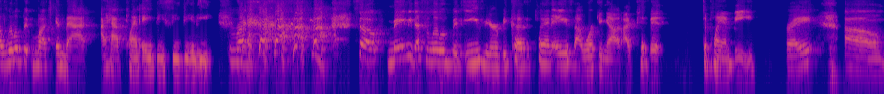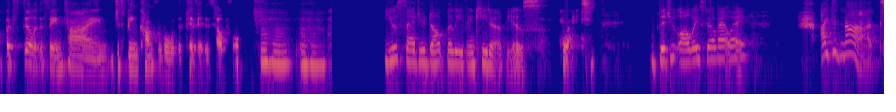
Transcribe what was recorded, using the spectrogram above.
a little bit much in that I have plan A, B, C, D, and E, right? So maybe that's a little bit easier because if plan A is not working out, I pivot to plan B right? Um, but still, at the same time, just being comfortable with the pivot is helpful. Mm-hmm, mm-hmm. You said you don't believe in Kita abuse. Correct. Did you always feel that way? I did not.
